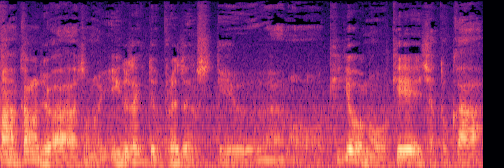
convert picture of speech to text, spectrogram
まあ彼女はそのエグゼクティブプレゼンスっていうあの企業の経営者とか、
